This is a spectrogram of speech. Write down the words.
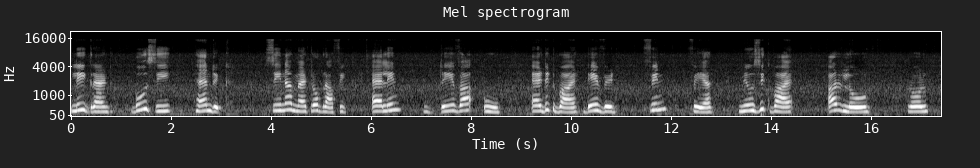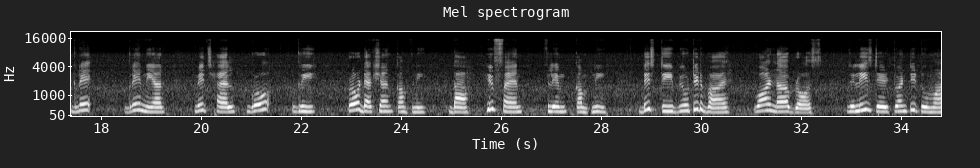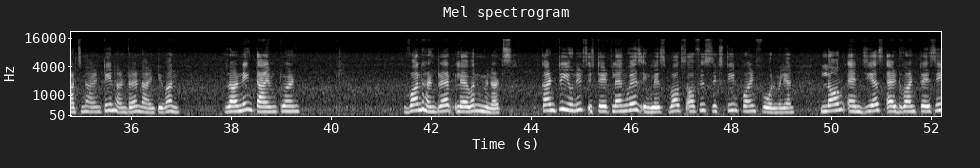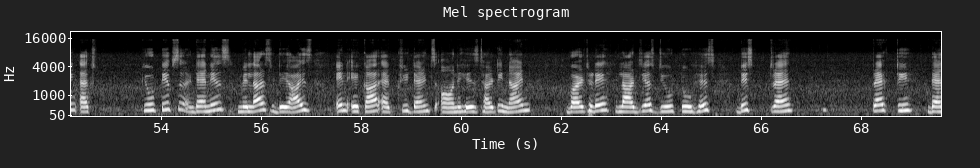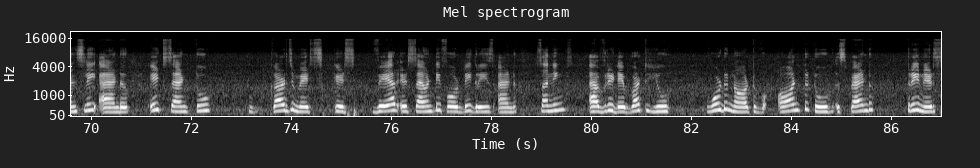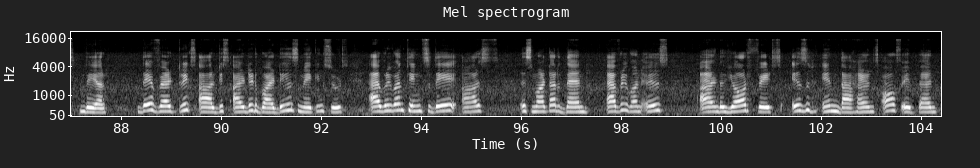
Lee Grant, Boosie Henrik. Cinematography Allen Daviau. Edit by David Finfer. Music by Arlo Roll Grenier, which Hell Gree Production Company, The Hiffen Film Company. Distributed by Warner Bros. Release date 22 March 1991. Running time 20 111 minutes. Country units state language English box office 16.4 million. Long NGS advertising executives Daniels Miller's dies in a car accident on his 39th birthday, largest due to his distracting densely and it sent to Gurjmit's kids where it's 74 degrees and sunny every day but you would not want to spend three nights there. The verdicts are decided by deals making suits. Everyone thinks they are smarter than everyone else and your fate is in the hands of a bench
